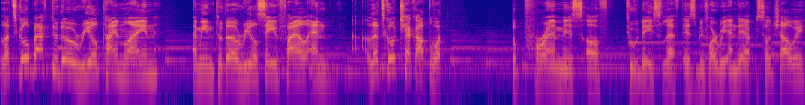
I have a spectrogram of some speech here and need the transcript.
let's go back to the real timeline. I mean, to the real save file, and let's go check out what the premise of Two Days Left is before we end the episode, shall we?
